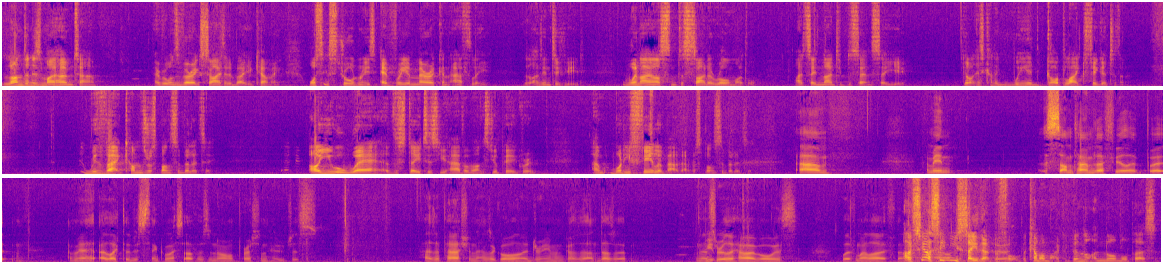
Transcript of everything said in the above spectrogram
London is my hometown. Everyone's very excited about you coming. What's extraordinary is every American athlete that I've interviewed, when I ask them to cite a role model, I'd say 90% say you. You're like this kind of weird, godlike figure to them. With that comes responsibility. Are you aware of the status you have amongst your peer group? And what do you feel about that responsibility? Um, I mean, sometimes I feel it, but I mean, I, I, like to just think of myself as a normal person who just has a passion, has a goal, and a dream, and goes out and does it. And that's really how I've always lived my life. I've seen, I've seen you say that before, but come on, Michael, you're not a normal person.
